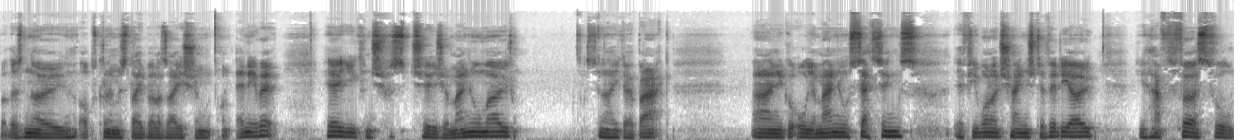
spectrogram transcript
but there's no optical image stabilization on any of it. Here you can choose your manual mode. So now you go back and you've got all your manual settings. If you want to change to video, you have to first of all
